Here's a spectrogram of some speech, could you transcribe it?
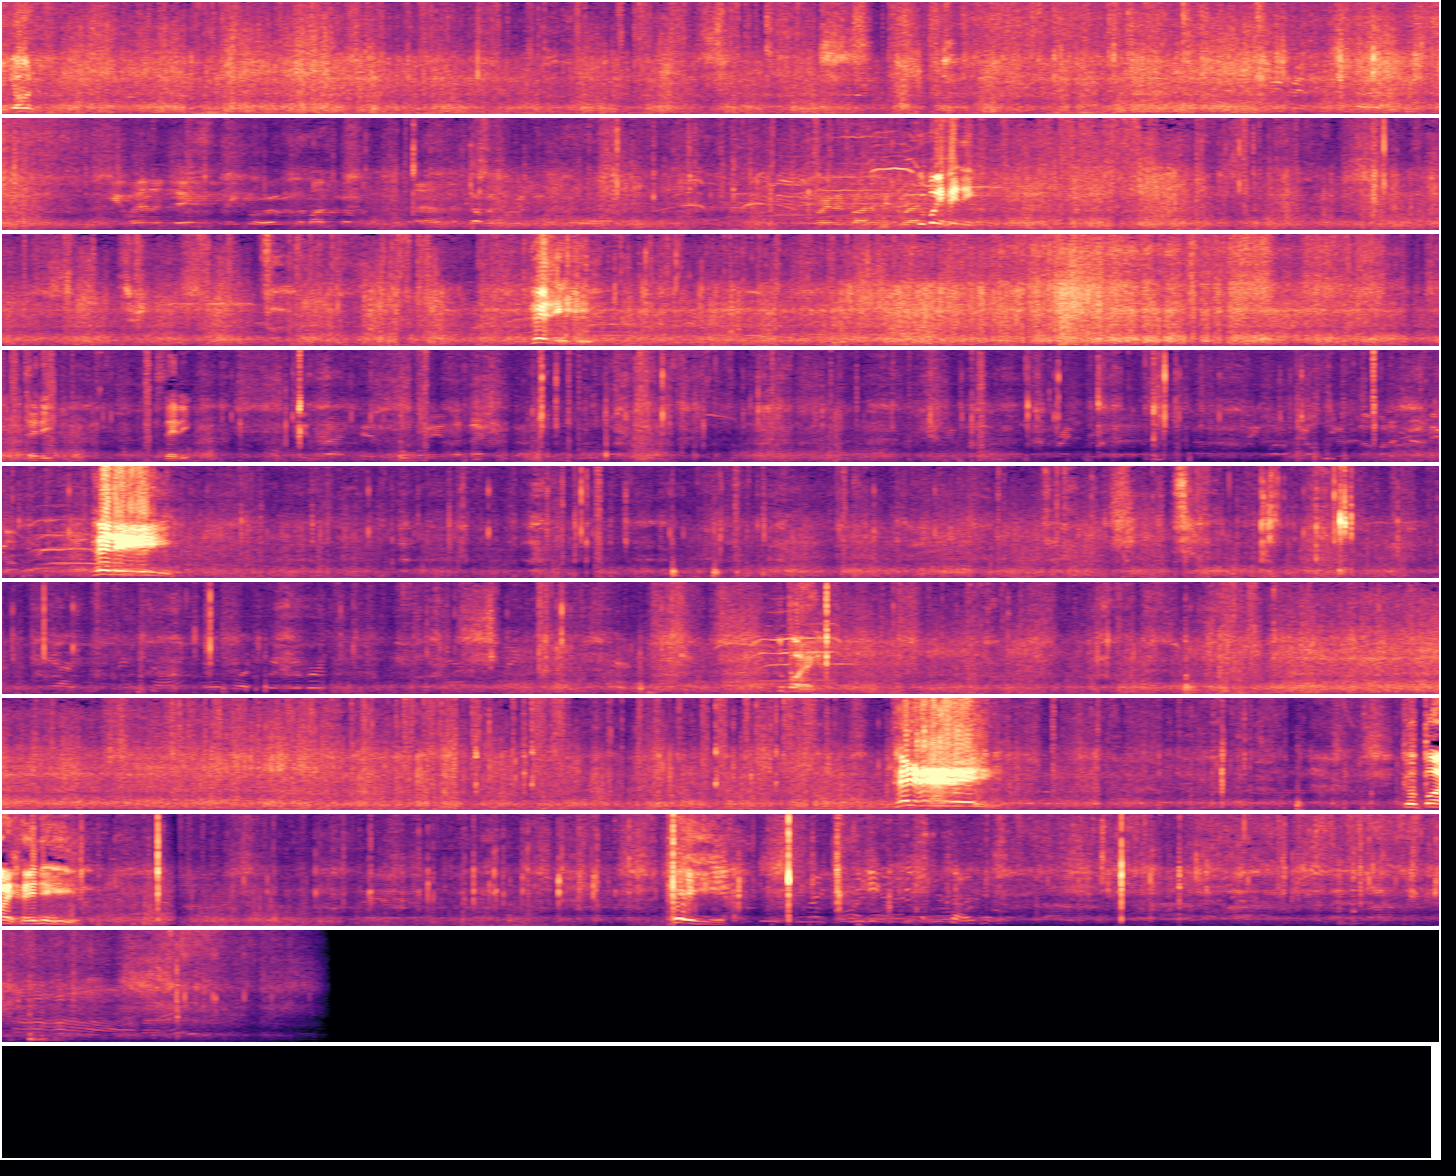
Henny! Ian Robbins again playing straight from the offset run. Jump the first one. The second is two Henny! Keep going. UN and James Nico over the Mudman and the cover division four. Rated right in the Good Henny. Henny! Steady. Steady. Henny! Good Henny! Good boy, Henny. Hey!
